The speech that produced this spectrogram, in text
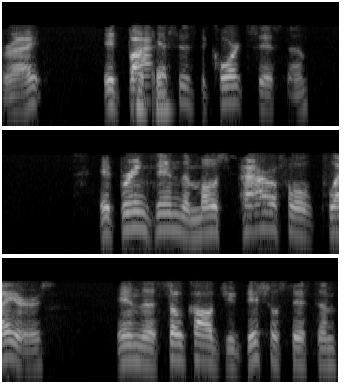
right? It biases okay. the court system. It brings in the most powerful players in the so-called judicial system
